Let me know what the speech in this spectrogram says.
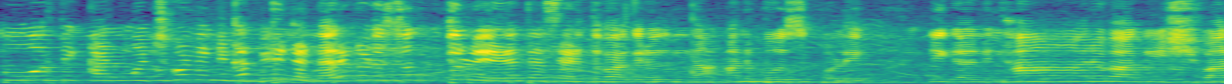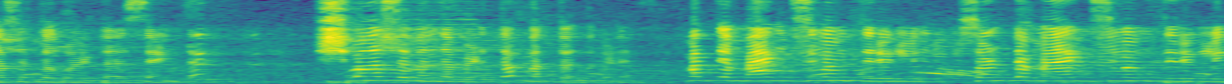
ಪೂರ್ತಿ ಕಣ್ಣು ಮುಚ್ಕೊಂಡು ನಿಮ್ಮ ಕತ್ತಿನ ನರಗಳು ಸುತ್ತಲೂ ಎಳೆತ ಸೆಳೆತವಾಗಿರೋದನ್ನ ಅನುಭವಿಸ್ಕೊಳ್ಳಿ. ಈಗ ನಿಧಾನವಾಗಿ ಶ್ವಾಸ ತಗೊಳ್ತಾ ಸೆಂಟರ್ ಶ್ವಾಸವನ್ನ ಬಿಡ್ತಾ ಮತ್ತೊಂದು ಕಡೆ. ಮತ್ತೆ ಮ್ಯಾಕ್ಸಿಮಮ್ ತಿರುಗಲಿ, ಸೊಂಟ ಮ್ಯಾಕ್ಸಿಮಮ್ ತಿರುಗಲಿ,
